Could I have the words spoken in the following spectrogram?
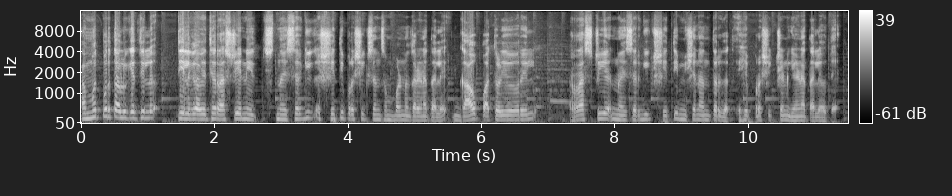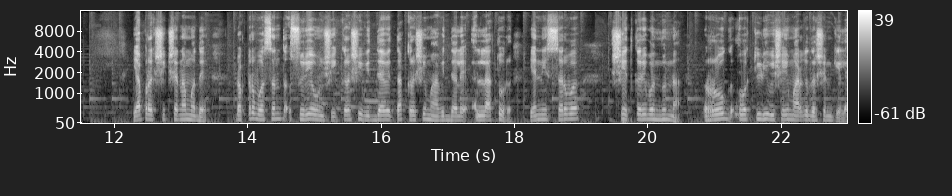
अहमदपूर तालुक्यातील तेलगाव येथे राष्ट्रीय नैसर्गिक शेती प्रशिक्षण संपन्न करण्यात आले. गाव पातळीवरील राष्ट्रीय नैसर्गिक शेती मिशन अंतर्गत हे प्रशिक्षण घेण्यात आले होते. या प्रशिक्षणामध्ये डॉक्टर वसंत सूर्यवंशी कृषी विद्यावेत्ता कृषी महाविद्यालय लातूर यांनी सर्व शेतकरी बंधूंना रोग व किडीविषयी मार्गदर्शन केले.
